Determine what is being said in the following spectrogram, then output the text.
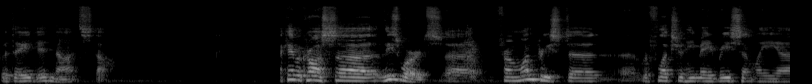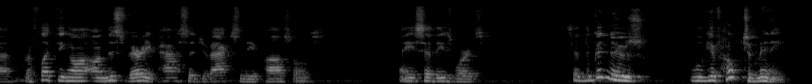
but they did not stop. I came across uh, these words uh, from one priest uh, uh, reflection he made recently, uh, reflecting on, on, this very passage of Acts of the Apostles. And he said these words he said, The good news will give hope to many,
